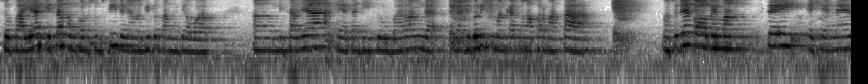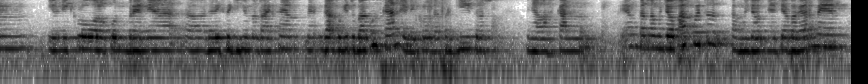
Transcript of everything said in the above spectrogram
supaya kita mengkonsumsi dengan lebih bertanggung jawab. Uh, misalnya kayak tadi itu barang nggak nggak dibeli cuma karena lapar mata. Maksudnya kalau memang say H&M Uniqlo walaupun brandnya uh, dari segi human rights-nya nggak begitu bagus kan Uniqlo udah pergi terus menyalahkan ya bukan tanggung jawab aku itu tanggung jawabnya Jaba Garmen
